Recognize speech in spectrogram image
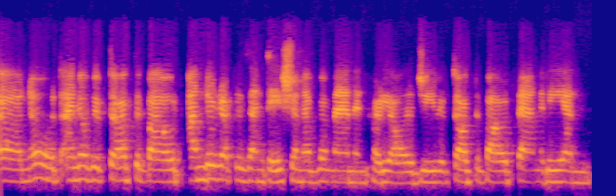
uh, note, I know we've talked about underrepresentation of women in cardiology. We've talked about family and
